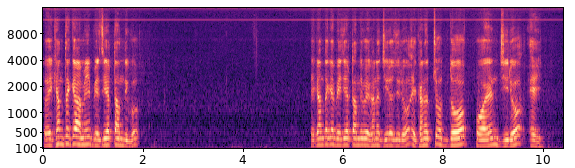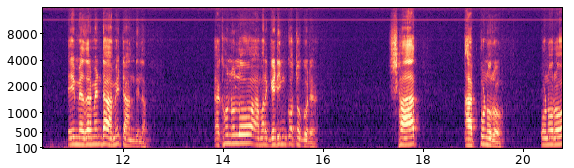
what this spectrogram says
তো এখান থেকে আমি বেজিয়ার টান দিব। এখান থেকে বেজিয়ার টান দিব এখানে জিরো জিরো, এখানে চোদ্দ পয়েন্ট জিরো এইট। এই মেজারমেন্টটা আমি টান দিলাম। এখন হলো আমার গেডিং কত করে? সাত, আট, পনেরো। পনেরো,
